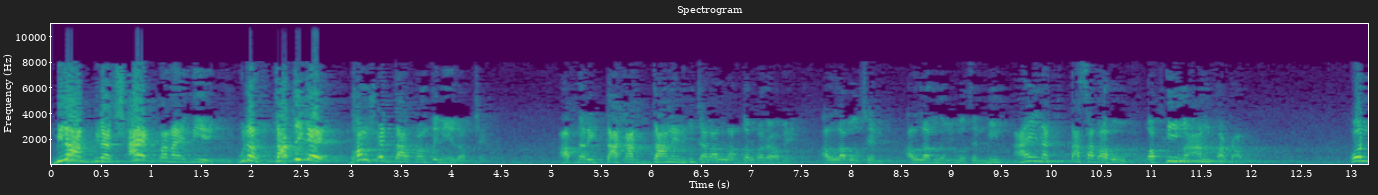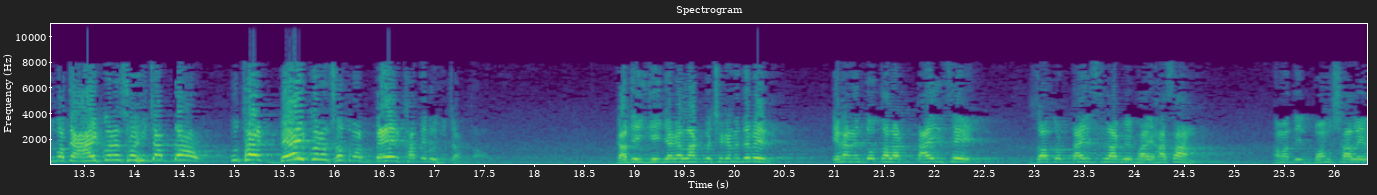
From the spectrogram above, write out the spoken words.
বিরাট বিরাট সাহেব বানায় দিয়ে গোটা জাতিকে ধ্বংসের দ্বার প্রান্তে নিয়ে যাচ্ছে। আপনার এই টাকার দানের হিসাব আল্লাহর দরবারে হবে। আল্লাহ বলছেন, আল্লাহ নবী বলছেন, মিন আইনা তাসাবাহু অফিমা আনফাকাও কোন পথে আয় করেছ হিসাব দাও, কোথায় ব্যয় করেছ তোমার ব্যয়ের খাতেরও হিসাব দাও। কাজেই যেই জায়গায় লাগবে সেখানে দেবেন। এখানে দোতলার টাইলসে যত টাইলস লাগবে ভাই হাসান, আমাদের বংশালের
